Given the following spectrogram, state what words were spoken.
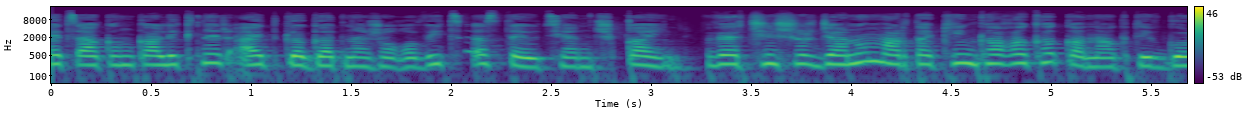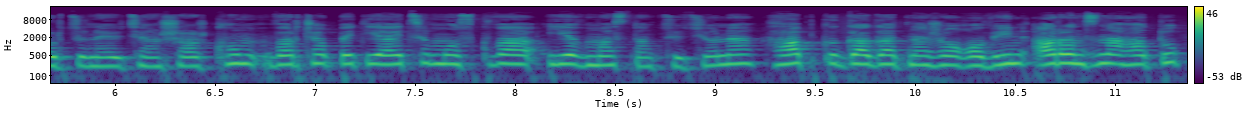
մեծ ակնկալիքներ այդ գագաթնաժողովից ըստ էության չկային։ Վերջին շրջանում արտաքին քաղաքական ակտիվ գործունեության շարքում վարչապետի այցը Մոսկվա եւ մասնակցությունը ՀԱՊԿ գագաթնաժողովին առանձնահատուկ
